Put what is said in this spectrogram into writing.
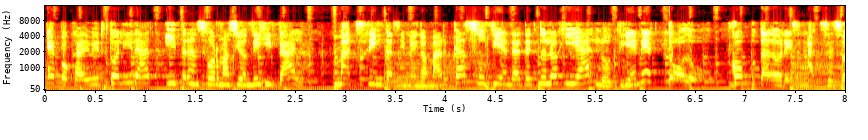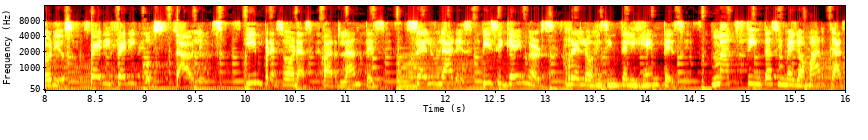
Época de virtualidad y transformación digital. Max Tintas y Megamarcas, su tienda de tecnología, lo tiene todo. Computadores, accesorios, periféricos, tablets, impresoras, parlantes, celulares, PC gamers, relojes inteligentes. Max Tintas y Megamarcas,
